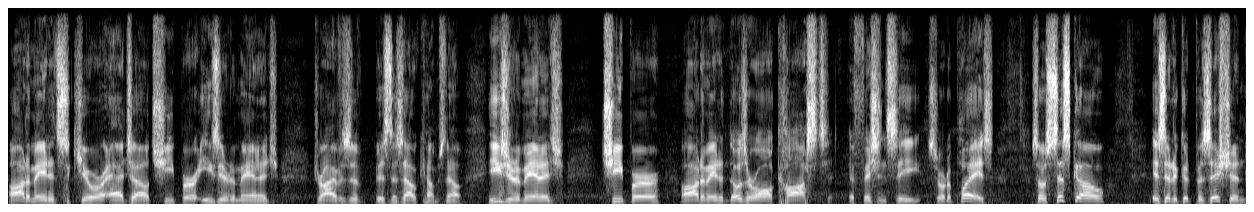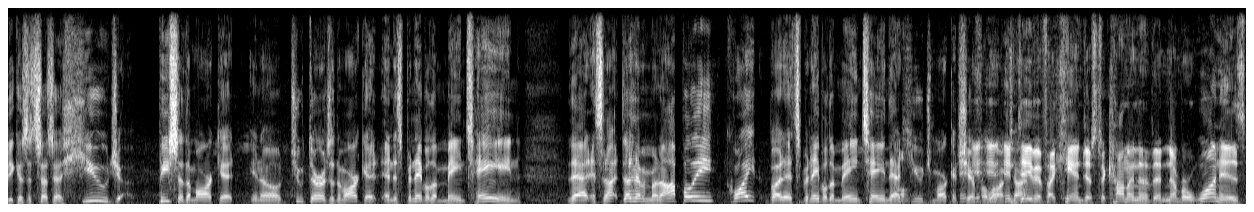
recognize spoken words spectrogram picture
automated, secure, agile, cheaper, easier to manage, drivers of business outcomes. Now, easier to manage, cheaper, automated, those are all cost efficiency sort of plays. So Cisco is in a good position because it's such a huge piece of the market, you know, two thirds of the market, and it's been able to maintain that it's not doesn't have a monopoly quite, but it's been able to maintain that huge market share for a long and, time. And Dave, if I can, just to comment on that, number one is,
